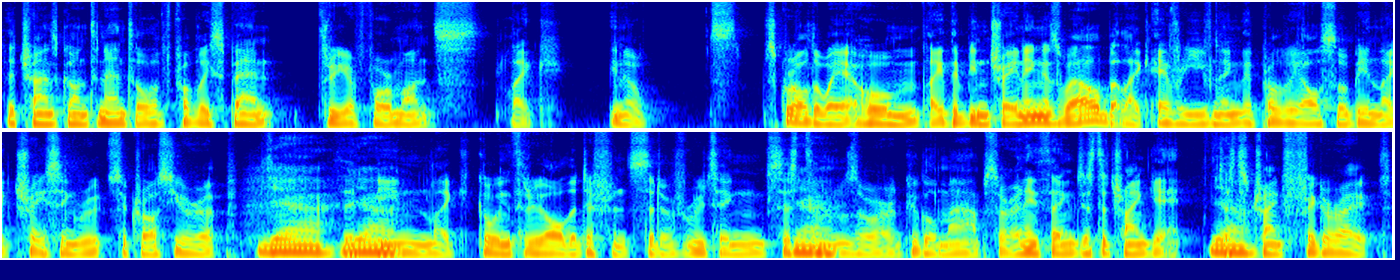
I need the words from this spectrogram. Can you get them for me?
the transcontinental have probably spent three or four months, like you know, s- scrolled away at home. Like they've been training as well, but like every evening they've probably also been like tracing routes across Europe. Yeah, They've yeah, been like going through all the different sort of routing systems or Google Maps or anything just to try and get just to try and figure out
